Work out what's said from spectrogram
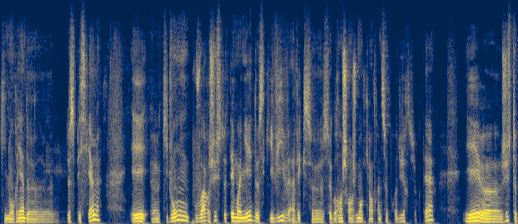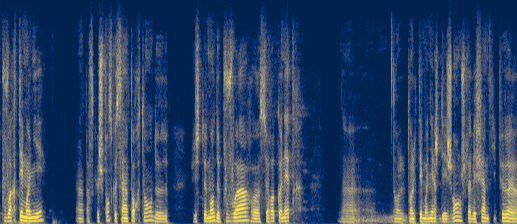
qui n'ont rien de, de spécial et euh, qui vont pouvoir juste témoigner de ce qu'ils vivent avec ce, ce grand changement qui est en train de se produire sur Terre et euh, juste pouvoir témoigner euh, parce que je pense que c'est important de justement de pouvoir euh, se reconnaître euh, dans, le- témoignage des gens. Je l'avais fait un petit peu euh,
